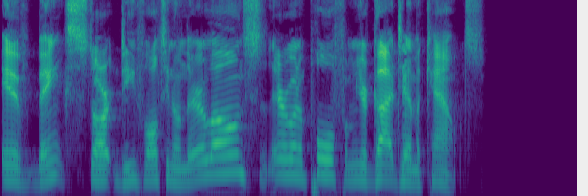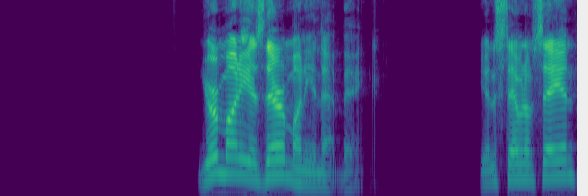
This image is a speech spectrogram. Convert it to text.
if banks start defaulting on their loans, they're going to pull from your goddamn accounts. Your money is their money in that bank. You understand what I'm saying?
